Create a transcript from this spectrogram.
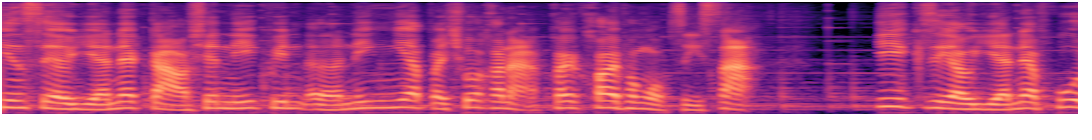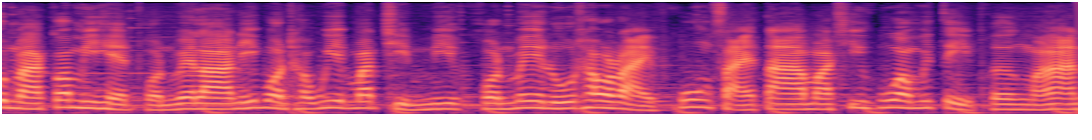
ยินเสี่ยวเหยียนเนี่ยกล่าวเช่นนี้ควินเอ๋อนิ่งเงียบไปชั่วขณะค่อยๆพงกศีรษะที่เสี่ยวเหยียนเนี่ยพูดมาก็มีเหตุผลเวลานี้บนทวีปมัดฉิมมีคนไม่รู้เท่าไหร่พุ่งสายตามาที่ห้วงมิติเพิงมาร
